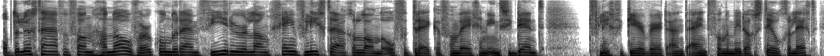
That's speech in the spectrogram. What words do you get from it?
Op de luchthaven van Hannover konden ruim vier uur lang geen vliegtuigen landen of vertrekken vanwege een incident. Het vliegverkeer werd aan het eind van de middag stilgelegd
